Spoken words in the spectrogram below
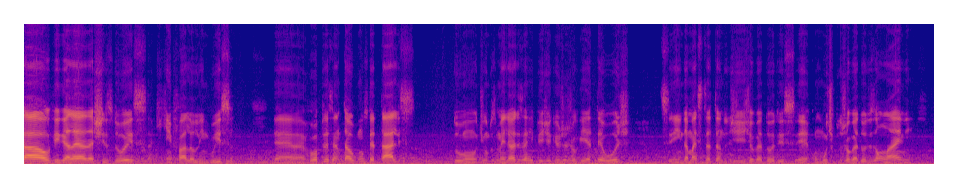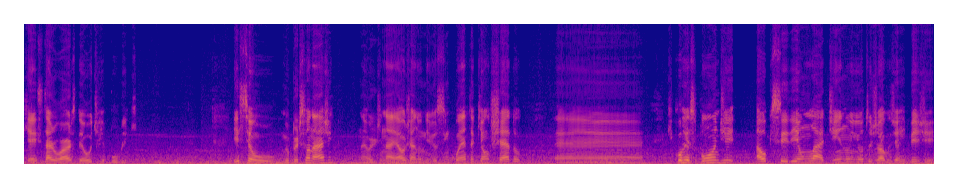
Salve galera da X2, aqui quem fala é o Linguiça. É, vou apresentar alguns detalhes do, de um dos melhores RPG que eu já joguei até hoje, ainda mais tratando de jogadores é, com múltiplos jogadores online, que é Star Wars The Old Republic. Esse é o meu personagem, né, Ordinael, já no nível 50, que é um Shadow é, que corresponde ao que seria um ladino em outros jogos de RPG.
